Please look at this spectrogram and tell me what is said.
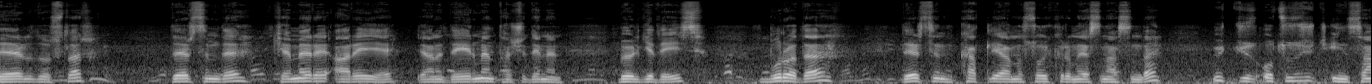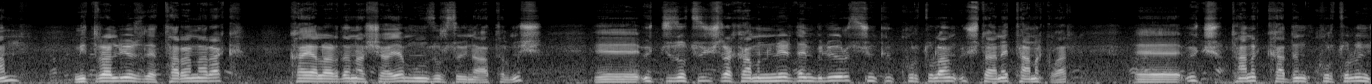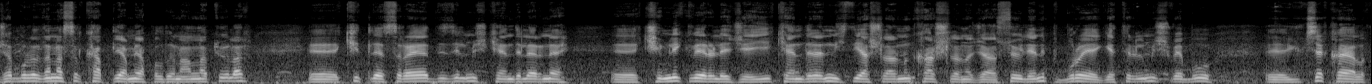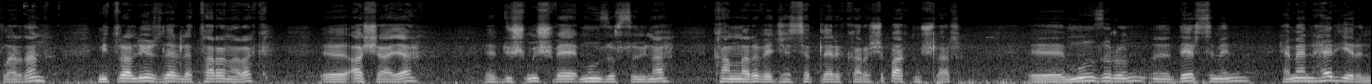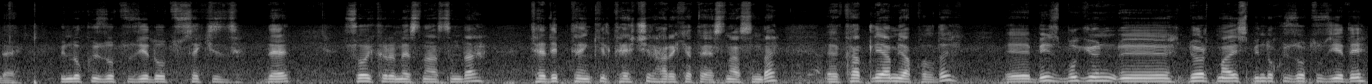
Değerli dostlar, Dersim'de Kemere Areye yani Değirmen Taşı denen bölgedeyiz. Burada Dersim katliamı soykırımı esnasında 333 insan mitralyözle taranarak kayalardan aşağıya munzur suyuna atılmış. Ee, 333 rakamını nereden biliyoruz? Çünkü kurtulan 3 tane tanık var. 3 tanık kadın kurtulunca burada nasıl katliam yapıldığını anlatıyorlar. Ee, kitle sıraya dizilmiş kendilerine e, kimlik verileceği, kendilerinin ihtiyaçlarının karşılanacağı söylenip buraya getirilmiş ve bu e, yüksek kayalıklardan mitralyözlerle taranarak e, aşağıya e, düşmüş ve munzur suyuna kanları ve cesetleri karışıp akmışlar. E, Munzur'un, e, Dersim'in hemen her yerinde 1937-38'de soykırım esnasında tedip tenkil tehcir hareketi esnasında e, katliam yapıldı. E, biz bugün e, 4 Mayıs 1937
